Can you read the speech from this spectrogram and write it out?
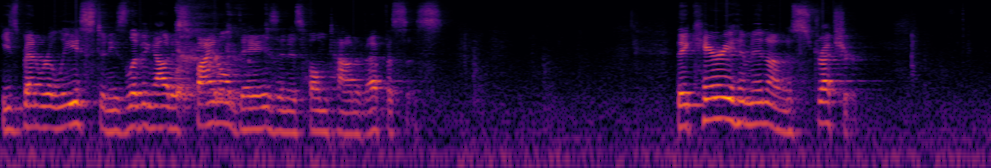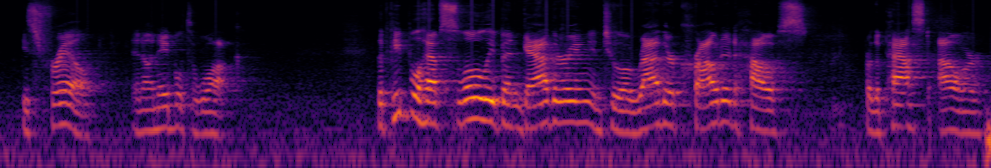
he's been released and he's living out his final days in his hometown of Ephesus. They carry him in on a stretcher. He's frail and unable to walk. The people have slowly been gathering into a rather crowded house for the past hour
